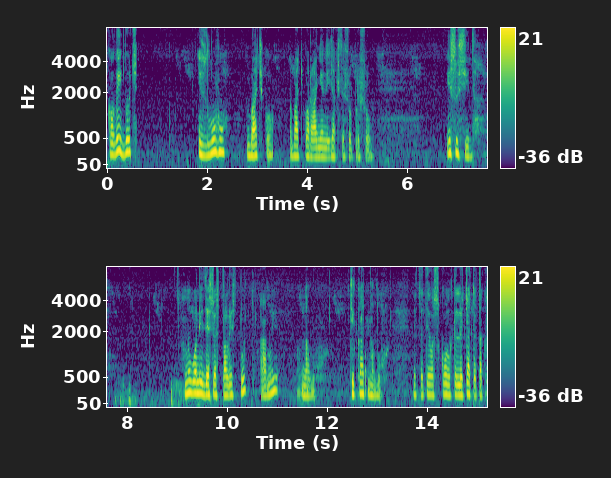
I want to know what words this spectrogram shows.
Коли йдуть із лугу, батько, а батько ранений, як це що прийшов, і сусід. Ну, вони десь остались тут, а ми на луг. Тікати на луг. І це ті осколки летять, і так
